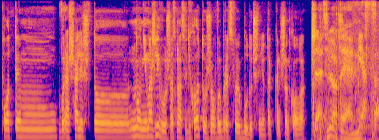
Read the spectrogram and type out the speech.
потым вырашалі што ну немажліва ў 16 год ужо выбраць сваю будучыню так канчаткова. Чавёртае месца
